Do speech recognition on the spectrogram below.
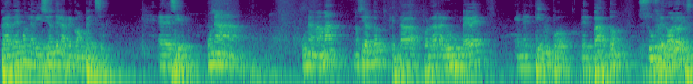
perdemos la visión de la recompensa. Es decir, una una mamá, ¿no es cierto?, que está por dar a luz un bebé, en el tiempo del parto sufre dolores,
